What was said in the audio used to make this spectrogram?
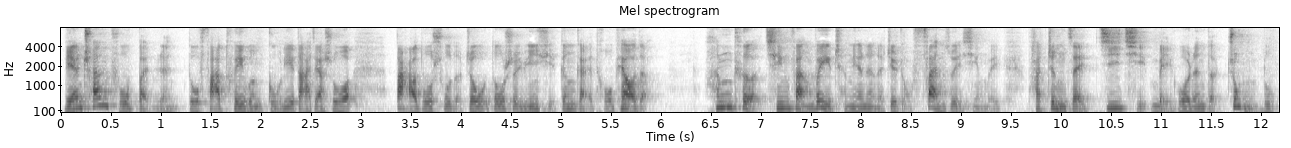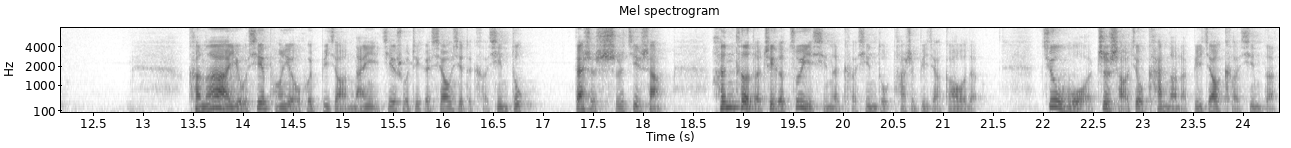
连川普本人都发推文鼓励大家说，大多数的州都是允许更改投票的。亨特侵犯未成年人的这种犯罪行为，他正在激起美国人的众怒。可能啊，有些朋友会比较难以接受这个消息的可信度，但是实际上，亨特的这个罪行的可信度它是比较高的。就我至少就看到了比较可信的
